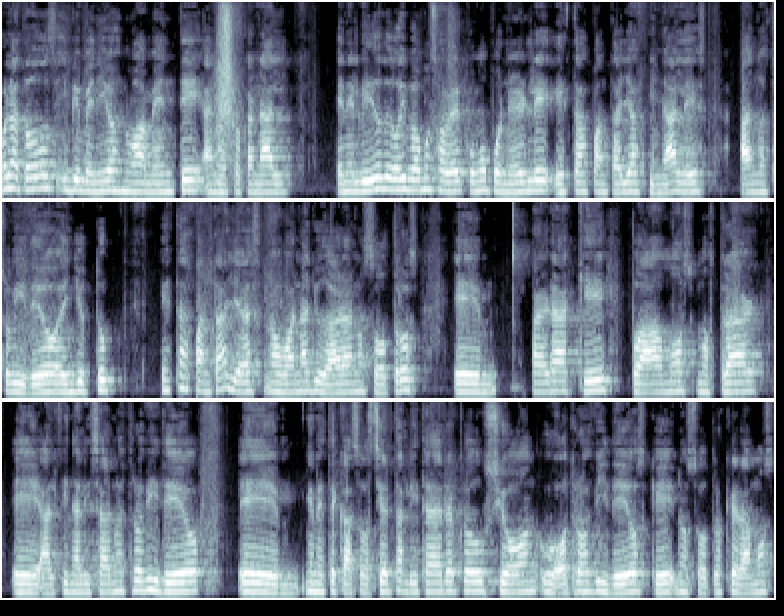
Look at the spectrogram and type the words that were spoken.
Hola a todos y bienvenidos nuevamente a nuestro canal. En el video de hoy vamos a ver cómo ponerle estas pantallas finales a nuestro video en YouTube. Estas pantallas nos van a ayudar a nosotros eh, para que podamos mostrar eh, al finalizar nuestro video, eh, en este caso ciertas listas de reproducción u otros videos que nosotros queramos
